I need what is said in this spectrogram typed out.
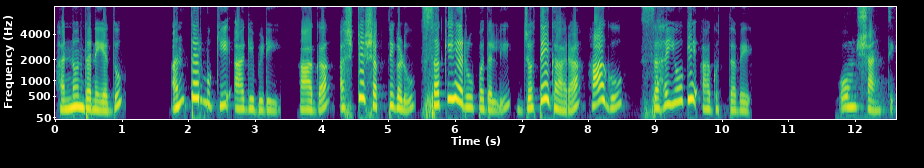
ಹನ್ನೊಂದನೆಯದು, ಅಂತರ್ಮುಖಿ ಆಗಿಬಿಡಿ. ಆಗ ಅಷ್ಟಶಕ್ತಿಗಳು ಸಖಿಯ ರೂಪದಲ್ಲಿ ಜೊತೆಗಾರ ಹಾಗೂ ಸಹಯೋಗಿ ಆಗುತ್ತವೆ. ಓಂ ಶಾಂತಿ.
